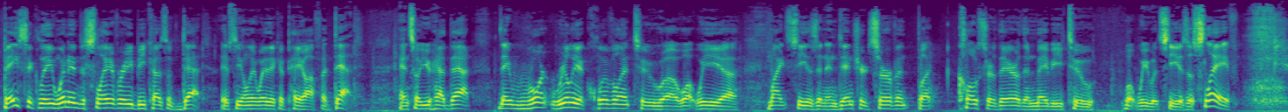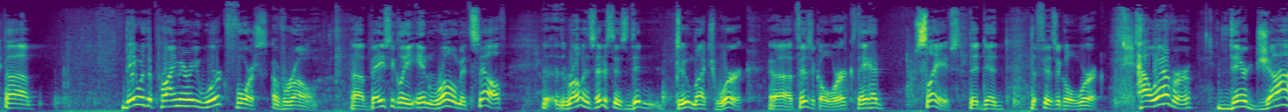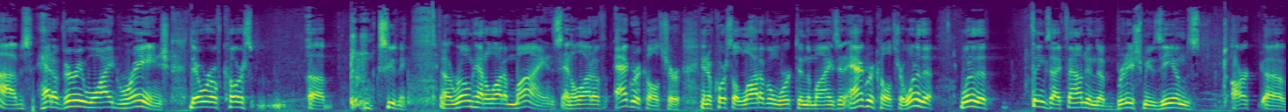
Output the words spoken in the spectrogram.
basically went into slavery because of debt. It's the only way they could pay off a debt. And so you had that. They weren't really equivalent to uh, what we uh, might see as an indentured servant, but closer there than maybe to what we would see as a slave. Uh, they were the primary workforce of Rome. Uh, basically, in Rome itself, the Roman citizens didn't do much work, uh, physical work. They had slaves that did the physical work. However, their jobs had a very wide range. There were, of course, uh, excuse me, uh, Rome had a lot of mines and a lot of agriculture, and of course, a lot of them worked in the mines and agriculture. One of the one of the things I found in the British Museum's arc, uh,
